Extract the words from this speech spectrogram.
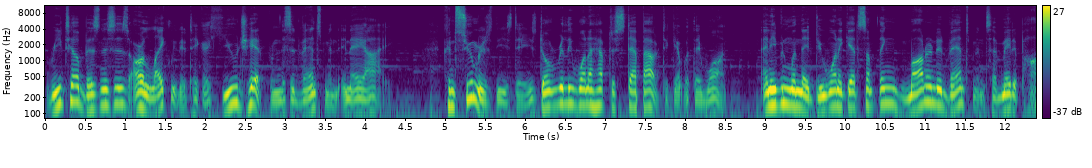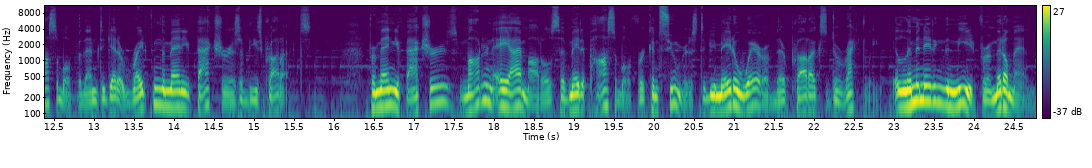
retail businesses are likely to take a huge hit from this advancement in AI. Consumers these days don't really want to have to step out to get what they want. And even when they do want to get something, modern advancements have made it possible for them to get it right from the manufacturers of these products. For manufacturers, modern AI models have made it possible for consumers to be made aware of their products directly, eliminating the need for a middleman.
